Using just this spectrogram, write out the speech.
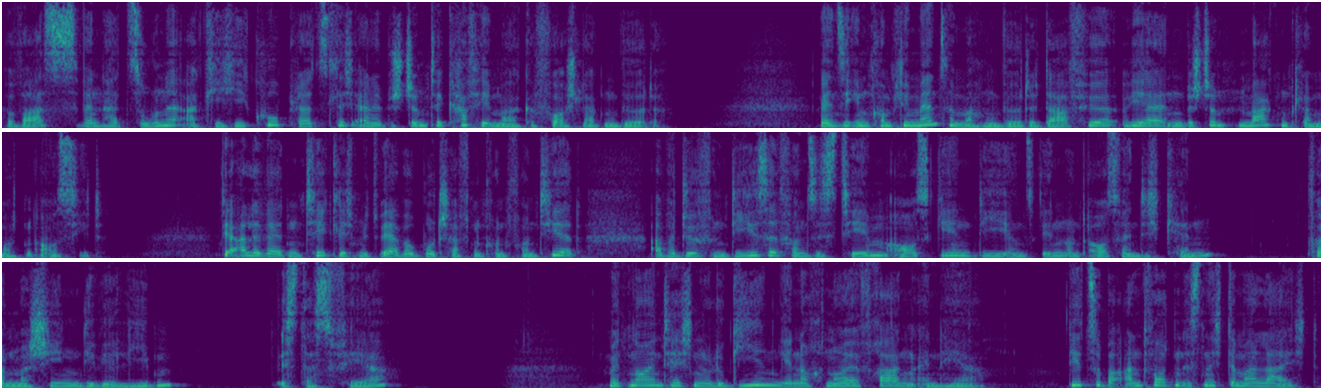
Was, wenn Hatsune Akihiko plötzlich eine bestimmte Kaffeemarke vorschlagen würde? Wenn sie ihm Komplimente machen würde dafür, wie er in bestimmten Markenklamotten aussieht? Wir alle werden täglich mit Werbebotschaften konfrontiert, aber dürfen diese von Systemen ausgehen, die uns in und auswendig kennen? Von Maschinen, die wir lieben? Ist das fair? Mit neuen Technologien gehen auch neue Fragen einher. Die zu beantworten ist nicht immer leicht.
